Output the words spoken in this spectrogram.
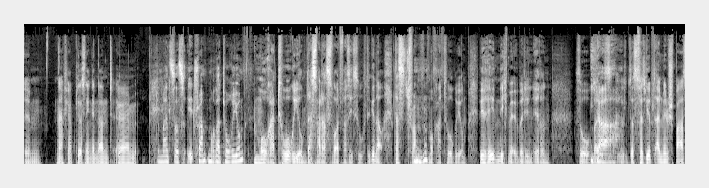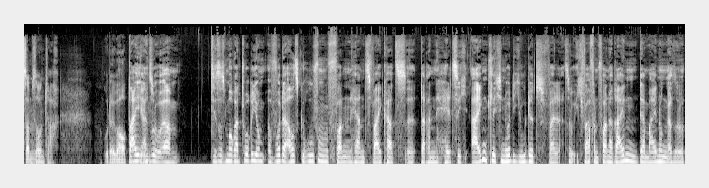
ähm, na, wie habt ihr das denn genannt? Ähm, Du meinst das äh, Trump-Moratorium? Moratorium, das war das Wort, was ich suchte, genau. Das Trump-Moratorium. Wir reden nicht mehr über den Irren. So, weil ja. das, das verdirbt einem den Spaß am Sonntag. Oder überhaupt. Bei, also, ähm, dieses Moratorium wurde ausgerufen von Herrn Zweikatz. Äh, daran hält sich eigentlich nur die Judith, weil, also ich war von vornherein der Meinung, also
